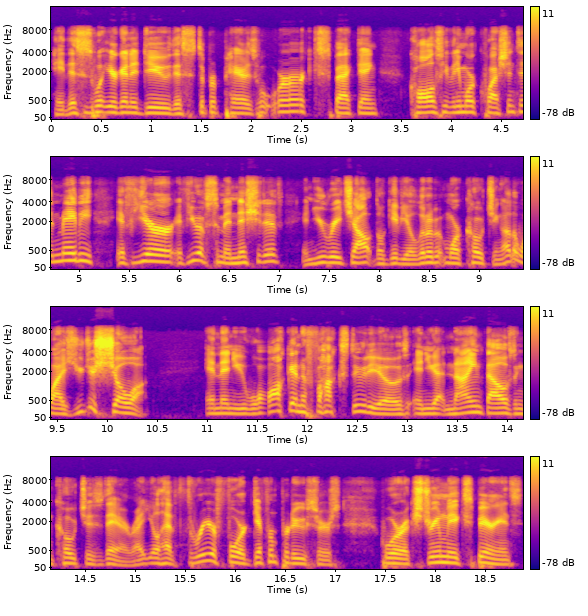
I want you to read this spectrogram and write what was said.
Hey, this is what you're going to do. This is to prepare. This is what we're expecting call us if you have any more questions and maybe if you're if you have some initiative and you reach out they'll give you a little bit more coaching. Otherwise you just show up and then you walk into fox studios and you got 9000 coaches there right? You'll have three or four different producers who are extremely experienced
